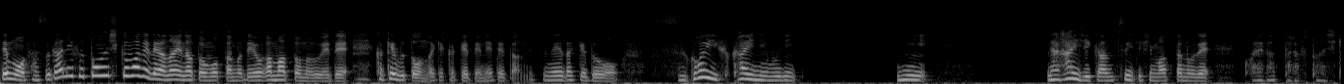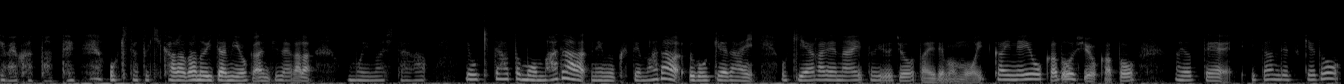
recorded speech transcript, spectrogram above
でもさすがに布団敷くまでではないなと思ったのでヨガマットの上で掛け布団だけかけて寝てたんですね。だけどすごい深い眠りに長い時間ついてしまったのでこれだったら布団敷けばよかったって起きた時体の痛みを感じながら思いましたが起きた後もまだ眠くてまだ動けない起き上がれないという状態でももう一回寝ようかどうしようかと迷っていたんですけど、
